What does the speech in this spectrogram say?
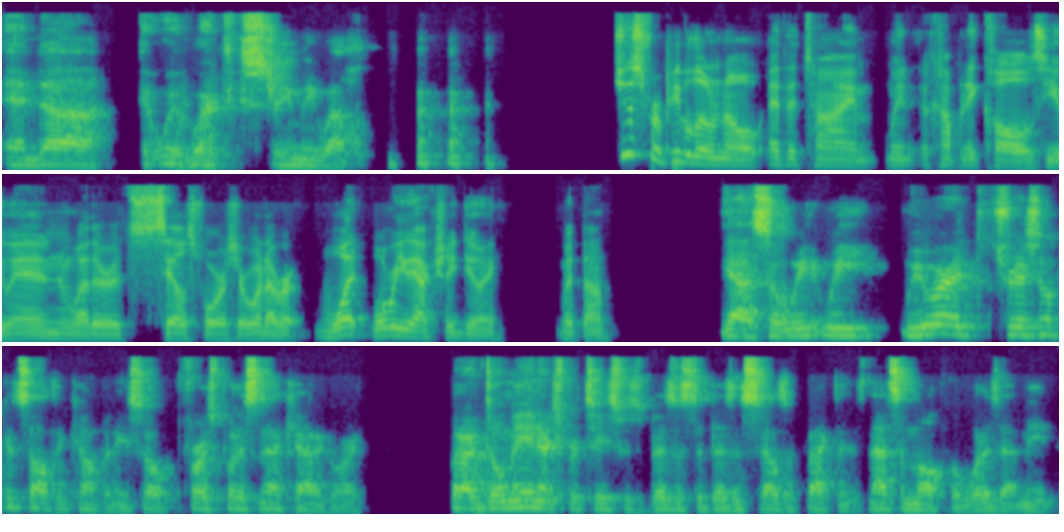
And uh, it, worked extremely well. just for people that don't know at the time when a company calls you in whether it's salesforce or whatever what what were you actually doing with them? Yeah so we we we were a traditional consulting company so first put us in that category. But our domain expertise was business to business sales effectiveness. That's a multiple. What does that mean?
